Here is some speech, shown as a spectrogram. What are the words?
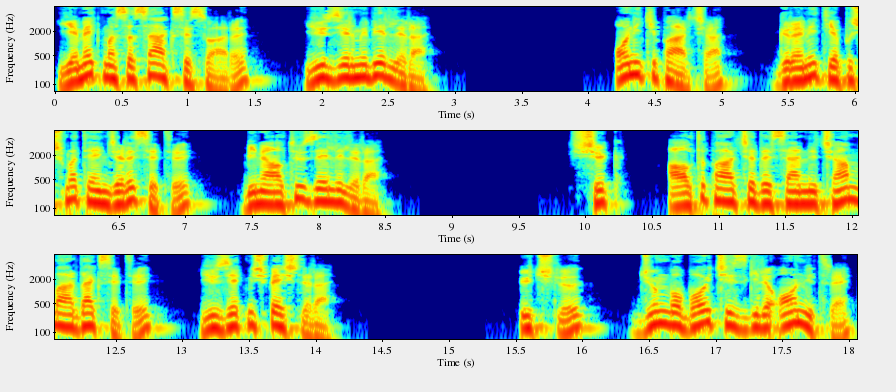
yemek masası aksesuarı, 121 lira. 12 parça, granit yapışma tencere seti, 1650 lira. Şık, 6 parça desenli çam bardak seti, 175 lira. Üçlü, Jumbo Boy çizgili 10 litre,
